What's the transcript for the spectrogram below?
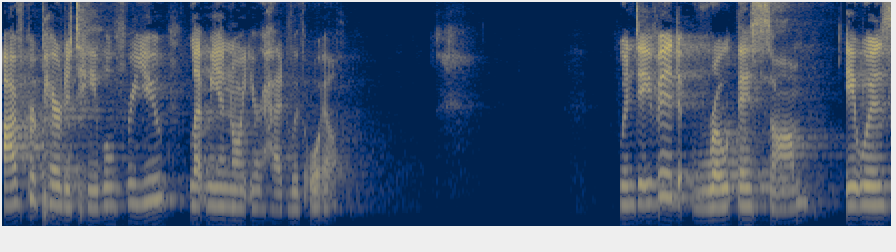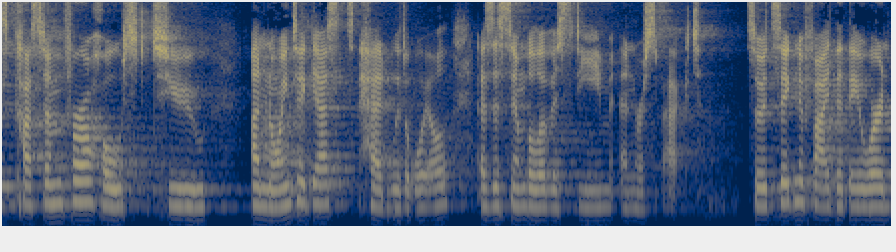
I've prepared a table for you. Let me anoint your head with oil. When David wrote this psalm, it was custom for a host to anoint a guest's head with oil as a symbol of esteem and respect. So it signified that they were an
